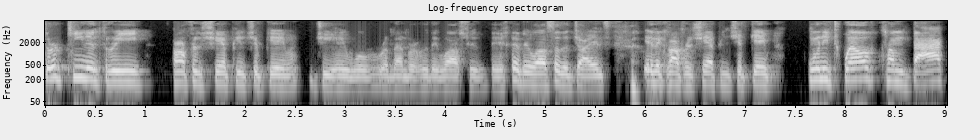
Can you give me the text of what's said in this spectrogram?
13 and three, conference championship game. Ji Hae will remember who they lost to. They, they lost to the Giants in the conference championship game. 2012, come back,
